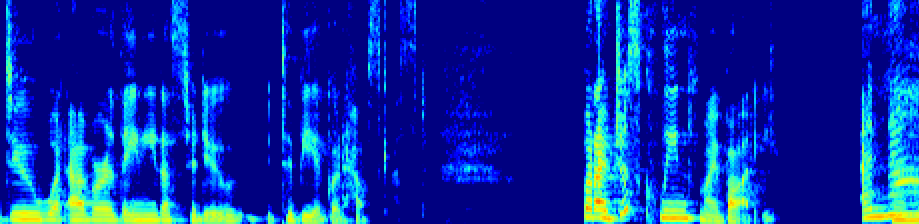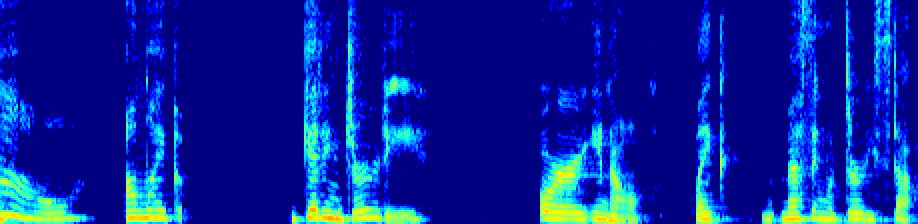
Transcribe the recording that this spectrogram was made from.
do whatever they need us to do to be a good house guest. But I've just cleaned my body. And Mhm. now I'm like getting dirty or, you know, like messing with dirty stuff.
